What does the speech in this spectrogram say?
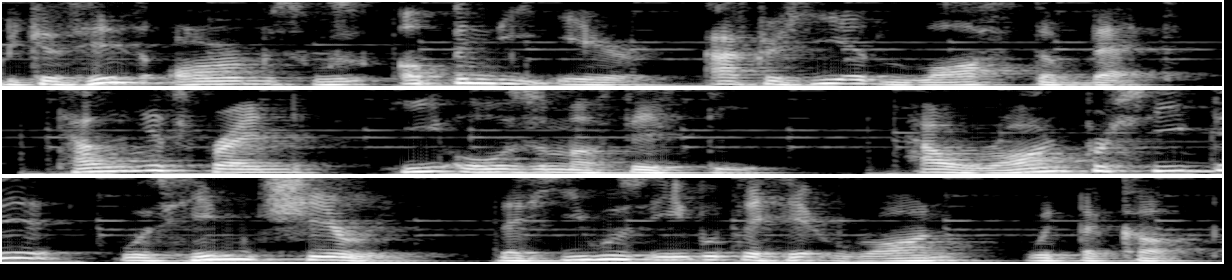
Because his arms was up in the air after he had lost the bet, telling his friend he owes him a 50. How Ron perceived it was him cheering that he was able to hit Ron with the cup.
